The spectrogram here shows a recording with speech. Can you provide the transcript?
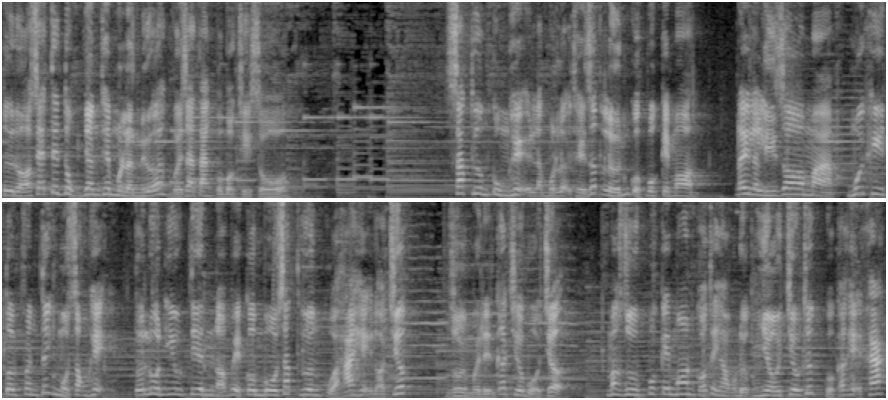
từ đó sẽ tiếp tục nhân thêm một lần nữa với gia tăng của bậc chỉ số. Sát thương cùng hệ là một lợi thế rất lớn của Pokemon đây là lý do mà mỗi khi tôi phân tích một song hệ, tôi luôn ưu tiên nói về combo sát thương của hai hệ đó trước, rồi mới đến các chiêu bổ trợ. Mặc dù Pokemon có thể học được nhiều chiêu thức của các hệ khác,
